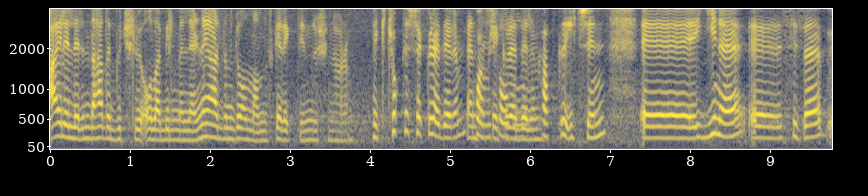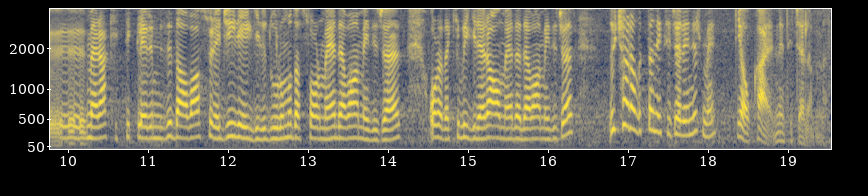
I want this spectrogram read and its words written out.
ailelerin daha da güçlü olabilmelerine yardımcı olmamız gerektiğini düşünüyorum. Peki çok teşekkür ederim. Ben Koymuş teşekkür olduğunuz ederim. katkı için. Ee, yine e, size e, merak ettiklerimizi dava süreciyle ilgili durumu da sormaya devam edeceğiz. Oradaki bilgileri almaya da devam edeceğiz. 3 Aralık'ta neticelenir mi? Yok hayır neticelenmez.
